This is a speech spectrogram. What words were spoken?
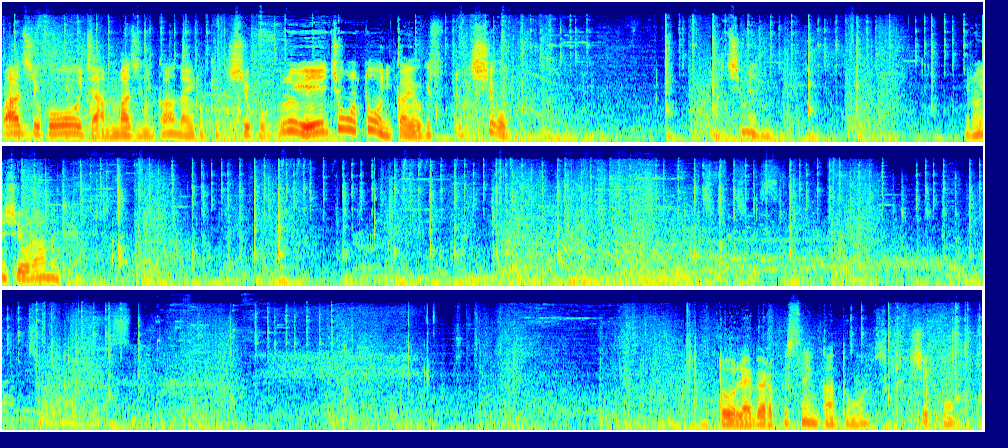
빠지고 이제 안 맞으니까 나 이렇게 치고 그리고 얘 이쪽으로 또 오니까 여기서 또 치고 이렇게 치면. 이런 식으로 하면 돼요. 또 레벨업 했으니까 또 스킬 찍고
